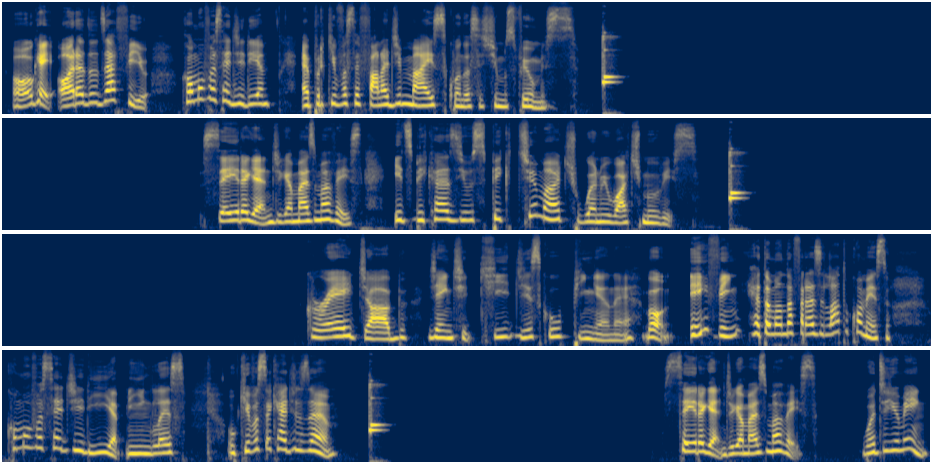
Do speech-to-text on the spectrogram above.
Ok, hora do desafio. Como você diria, é porque você fala demais quando assistimos filmes? Say it again, diga mais uma vez. It's because you speak too much when we watch movies. Great job! Gente, que desculpinha, né? Bom, enfim, retomando a frase lá do começo. Como você diria em inglês o que você quer dizer? Say it again, diga mais uma vez. What do you mean?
